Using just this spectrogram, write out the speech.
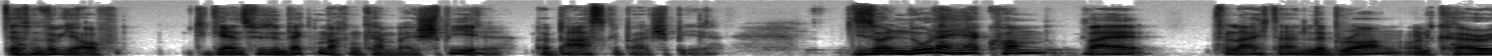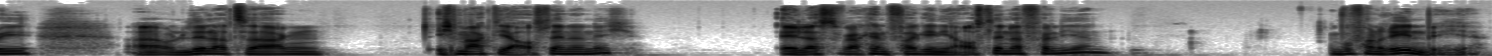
dass man wirklich auch die Gänsefüßchen wegmachen kann bei Spiel, bei Basketballspiel. Die sollen nur daherkommen, weil vielleicht dann LeBron und Curry äh, und Lillard sagen, ich mag die Ausländer nicht. Ey, lass gar keinen Fall gegen die Ausländer verlieren. Wovon reden wir hier?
